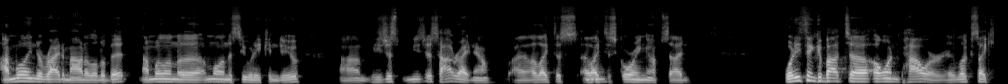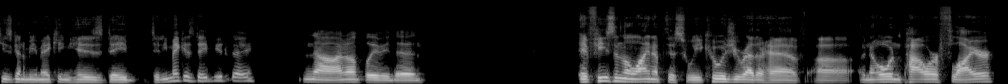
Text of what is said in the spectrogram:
I'm willing to ride him out a little bit. I'm willing to I'm willing to see what he can do. Um, he's just he's just hot right now. I, I like this. Mm-hmm. I like mm-hmm. the scoring upside. What do you think about uh, Owen Power? It looks like he's going to be making his day. Did he make his debut today? No, I don't believe he did. If he's in the lineup this week, who would you rather have? Uh, an Owen Power flyer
